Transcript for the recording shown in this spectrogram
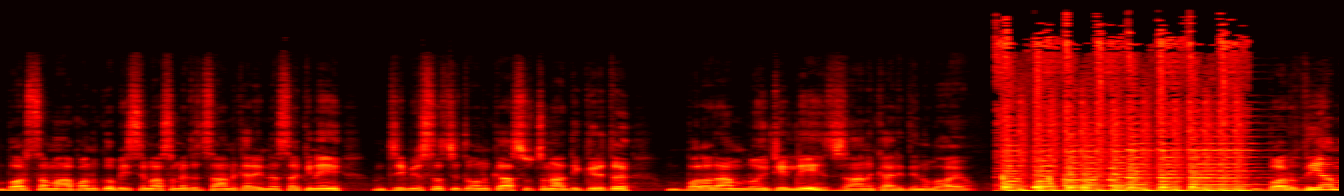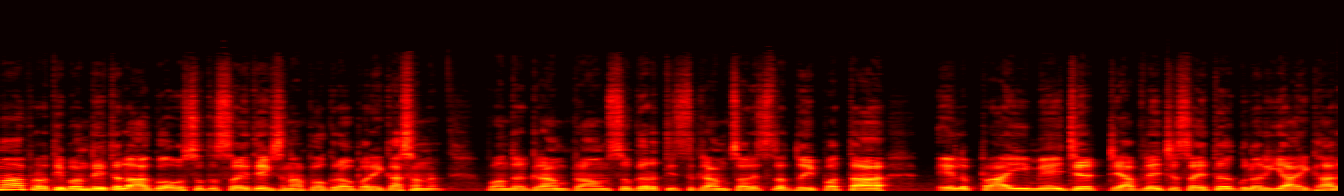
वर्षा मापनको विषयमा समेत जानकारी लिन सकिने जीविस चितवनका सूचना अधिकृत बलराम लोइटेलले जानकारी दिनुभयो। बर्दियामा प्रतिबन्धित लागु औषध सहित एकजना पक्राउ परेका छन्। पन्ध्र ग्राम ब्राउन सुगर तिस ग्राम चरेस र दुई पत्ता एल प्राइमेड ट्याब्लेट सहित गुलरिया एघार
